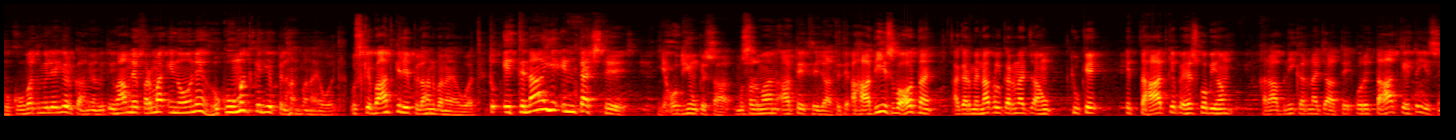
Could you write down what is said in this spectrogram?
हुकूमत मिलेगी और कामयाबी। तो इमाम ने फरमा, इन्होंने हुकूमत के लिए प्लान बनाया हुआ था। उसके बाद के लिए प्लान बनाया हुआ था। तो इतना ये इन टच थे यहूदियों के साथ। मुसलमान आते थे, जाते थे। अहादीस बहुत हैं, अगर मैं नकल करना चाहूँ, क्योंकि इतिहाद के बहस को भी हम ख़राब नहीं करना चाहते। और इतिहाद कहते ही इसे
